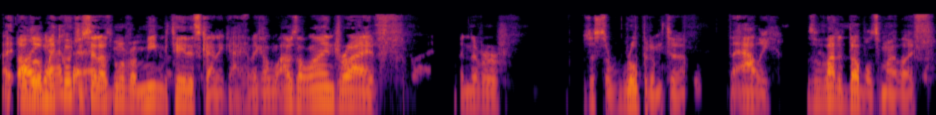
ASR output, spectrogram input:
I, although my coach said I was more of a meat and potatoes kind of guy. Like I, I was a line drive. I never was just a roping him to the alley. There's a lot of doubles in my life.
